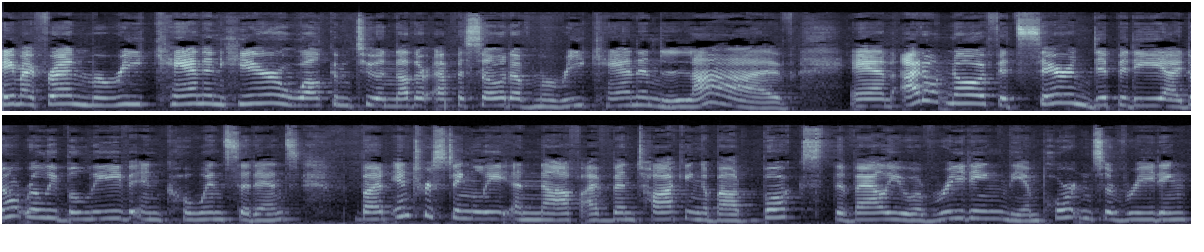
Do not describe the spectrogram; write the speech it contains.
Hey, my friend Marie Cannon here. Welcome to another episode of Marie Cannon Live. And I don't know if it's serendipity, I don't really believe in coincidence, but interestingly enough, I've been talking about books, the value of reading, the importance of reading.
